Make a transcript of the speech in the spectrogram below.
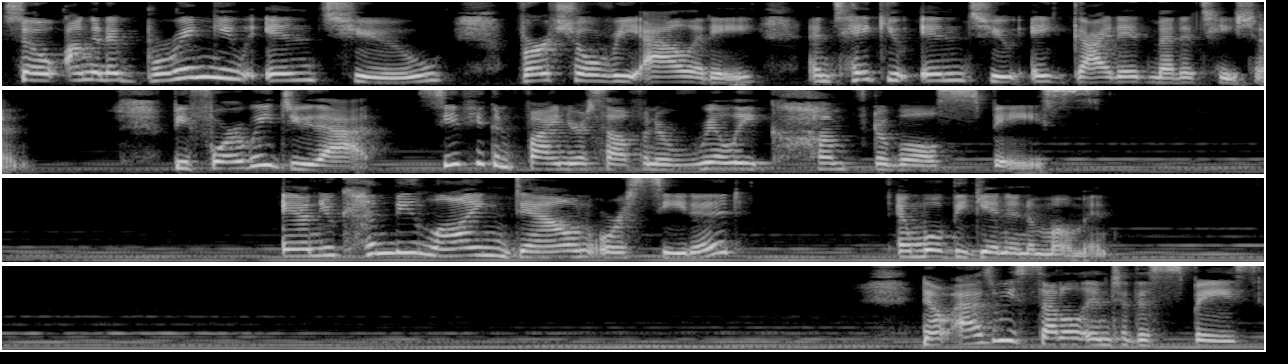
So I'm going to bring you into virtual reality and take you into a guided meditation. Before we do that, see if you can find yourself in a really comfortable space. And you can be lying down or seated, and we'll begin in a moment. Now, as we settle into this space,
